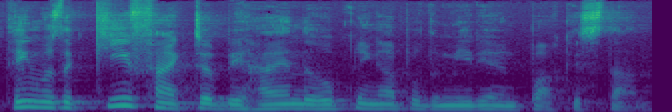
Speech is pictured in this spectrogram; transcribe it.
I think was the key factor behind the opening up of the media in Pakistan.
